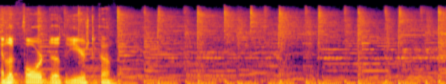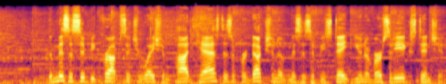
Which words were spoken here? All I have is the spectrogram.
and look forward to the years to come. The Mississippi Crop Situation Podcast is a production of Mississippi State University Extension.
